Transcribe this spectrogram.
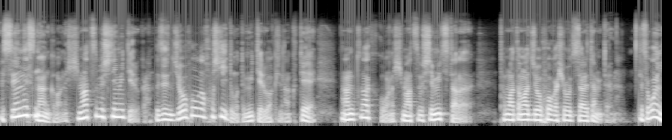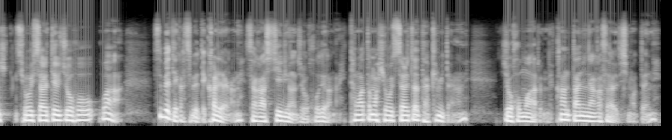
SNS なんかはね、暇つぶしで見てるから、別に情報が欲しいと思って見てるわけじゃなくて、なんとなくこうね、暇つぶしで見てたら、たまたま情報が表示されたみたいな。で、そこに表示されている情報は、すべてがすべて彼らがね、探しているような情報ではない。たまたま表示されただけみたいなね、情報もあるんで、簡単に流されてしまったりね、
